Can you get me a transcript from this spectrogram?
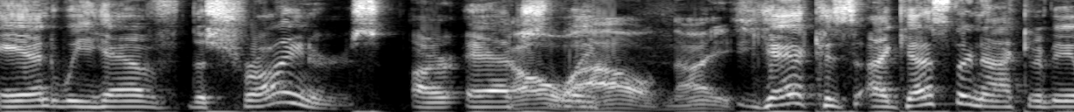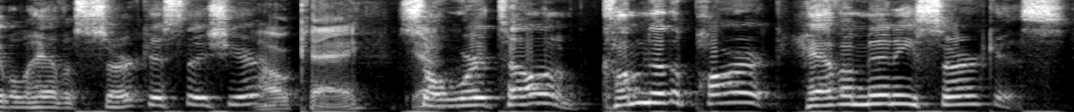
and we have the Shriners are actually. Oh wow, nice. Yeah, because I guess they're not going to be able to have a circus this year. Okay. So yeah. we're telling them, come to the park, have a mini circus.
